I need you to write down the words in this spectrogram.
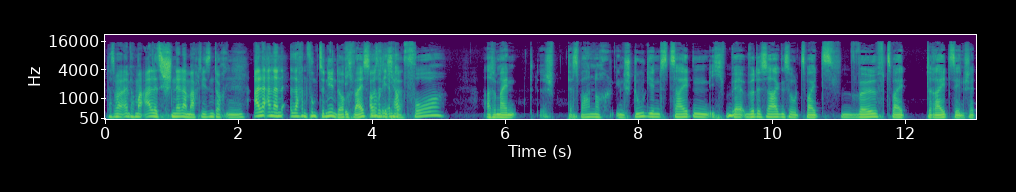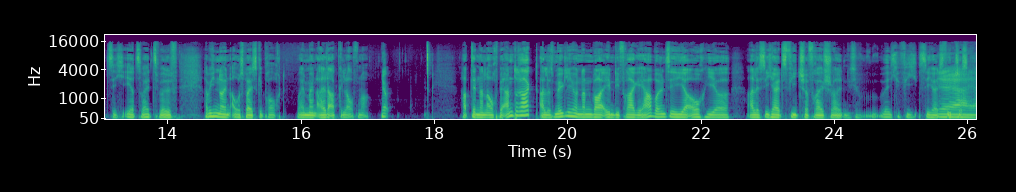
dass man einfach mal alles schneller macht. Wir sind doch, Mhm. alle anderen Sachen funktionieren doch. Ich weiß noch, ich habe vor, also mein, das war noch in Studienzeiten, ich würde sagen so 2012, 2013 schätze ich, eher 2012, habe ich einen neuen Ausweis gebraucht, weil mein alter abgelaufen war. Ja. Hab den dann auch beantragt, alles mögliche und dann war eben die Frage, ja, wollen Sie hier auch hier alle Sicherheitsfeature freischalten? Ich so, welche Fe Sicherheitsfeatures? ja, ja,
